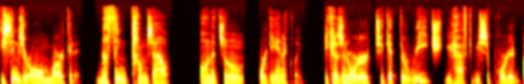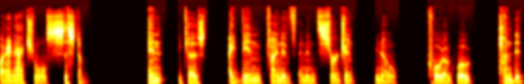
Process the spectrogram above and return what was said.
these things are all marketed. Nothing comes out on its own organically because in order to get the reach, you have to be supported by an actual system. And because I'd been kind of an insurgent, you know, quote unquote pundit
